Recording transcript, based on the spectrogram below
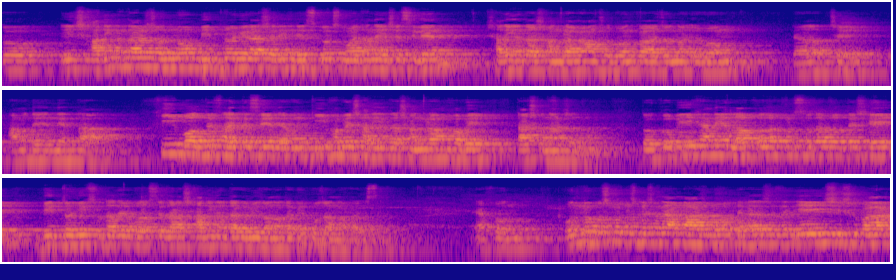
তো এই স্বাধীনতার জন্য বিদ্রোহীরা সেদিন রেসকোর্স ময়দানে এসেছিলেন। স্বাধীনতার সংগ্রামে অংশগ্রহণ করার জন্য এবং দেখা যাচ্ছে আমাদের নেতা কি বলতে চাইতেছেন এবং কীভাবে স্বাধীনতা সংগ্রাম হবে তা শোনার জন্য। তো কবি এখানে লক্ষ লক্ষ শ্রোতা বলতে সেই বিদ্রোহী শ্রোতাদের বলছে যারা স্বাধীনতাকামী জনতাকে বোঝানো হয়েছে। এখন অন্য প্রশ্ন বিশ্লেষণে আমরা আসব। দেখা যাচ্ছে যে এই শিশু পার্ক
